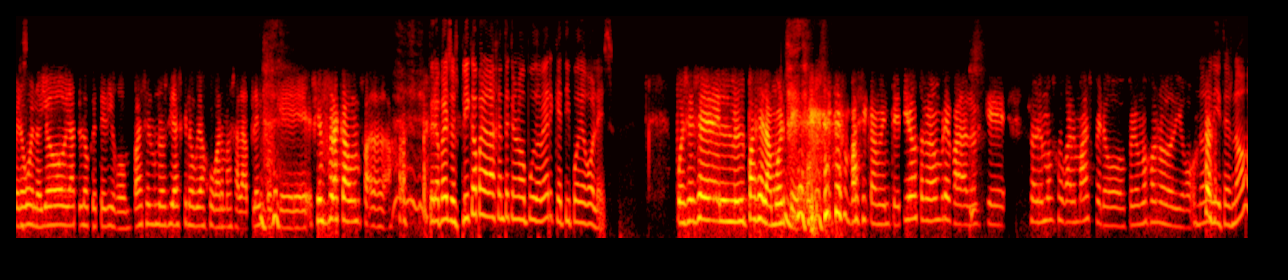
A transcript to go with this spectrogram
Pero bueno, yo ya lo que te digo, va a ser unos días que no voy a jugar más a la play porque siempre acabo enfadada. Pero por eso, explica para la gente que no lo pudo ver qué tipo de goles. Pues es el, el pase de la muerte, básicamente. Tiene otro nombre para los que solemos jugar más, pero, pero mejor no lo digo. No lo dices, ¿no?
